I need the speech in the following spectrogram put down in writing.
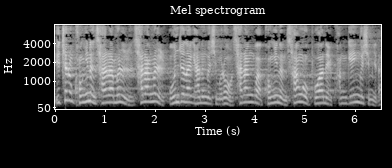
이처럼 공의는 사람을 사랑을 온전하게 하는 것이므로 사랑과 공의는 상호 보완의 관계인 것입니다.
